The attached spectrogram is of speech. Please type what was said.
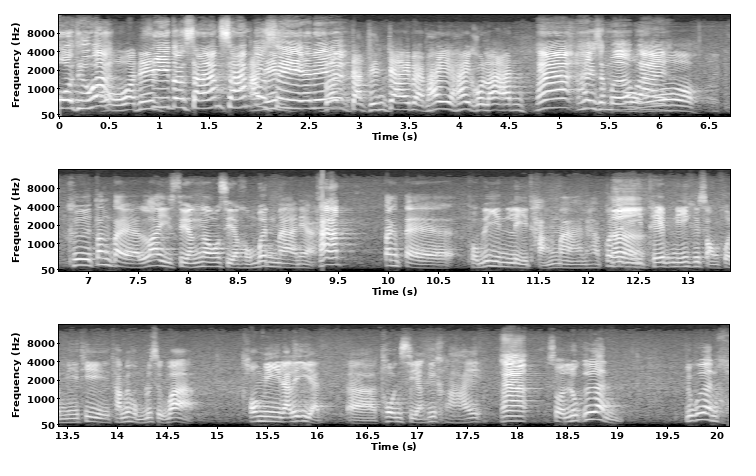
โอ้โหถือว่าโอ้โหอันนี้ สี่ต่อสามสามต่อสี่อันนี้เบิ้ลตัดสินใจแบบให้ให้คนละอันฮะให้เสมอโอ้ไปโหคือตั้งแต่ไล่เสียงเงาเสียงของเบิ้ลมาเนี่ย ครับ ตั้งแต่ผมได้ยินหลีถังมานะครับ ก็จะเออมีเทปนี้คือ 2 คนนี้ที่ทำให้ผมรู้สึกว่า เขามีรายละเอียดเอ่อโทนเสียงที่คล้าย ฮะ ส่วนลูกเอื้อน ลูกเอื้อนข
